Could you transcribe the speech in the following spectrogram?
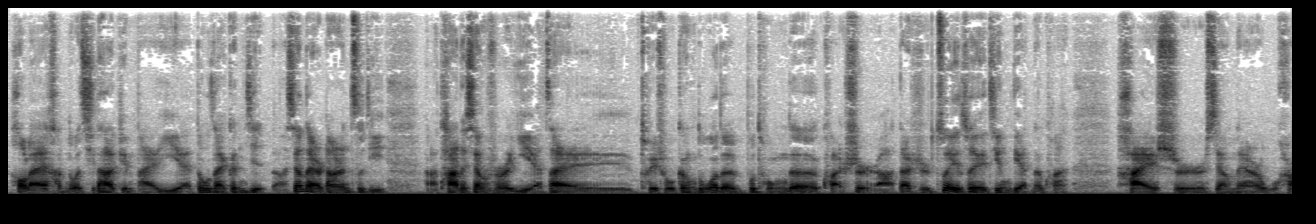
后来很多其他的品牌也都在跟进啊，香奈儿当然自己。啊，它的香水也在推出更多的不同的款式啊，但是最最经典的款还是香奈儿五号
